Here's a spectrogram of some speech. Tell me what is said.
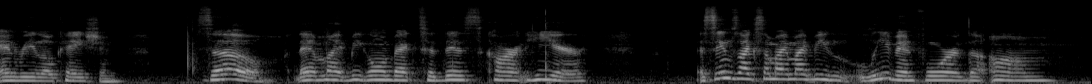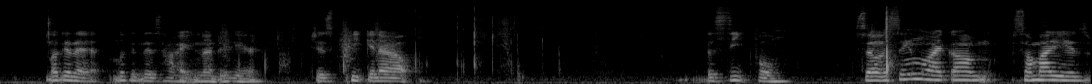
and relocation. So that might be going back to this card here. It seems like somebody might be leaving for the, um, look at that. Look at this hiding under here. Just peeking out. Deceitful. So it seemed like um somebody is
